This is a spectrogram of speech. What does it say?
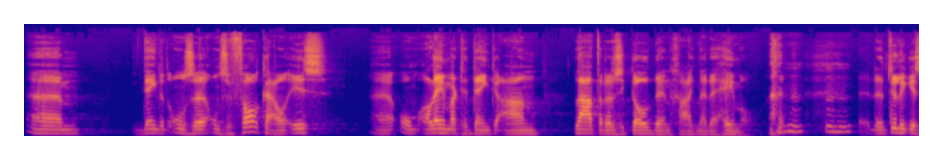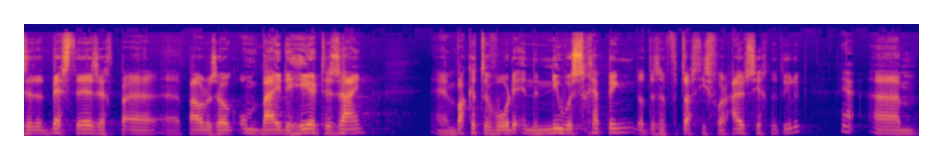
Ehm, ik denk dat onze, onze valkuil is uh, om alleen maar te denken aan later als ik dood ben, ga ik naar de hemel. Mhm, mhm. Uh, Natuurlijk is het het beste, zegt uh, Paulus ook, om bij de Heer te zijn en wakker te worden in de nieuwe schepping. Dat is een fantastisch vooruitzicht natuurlijk. Ja. Um,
